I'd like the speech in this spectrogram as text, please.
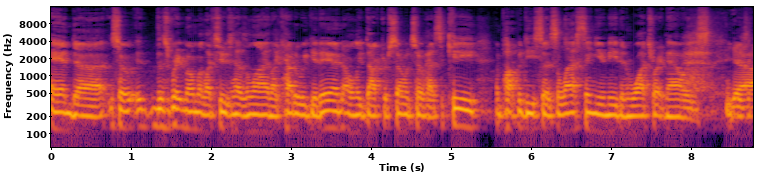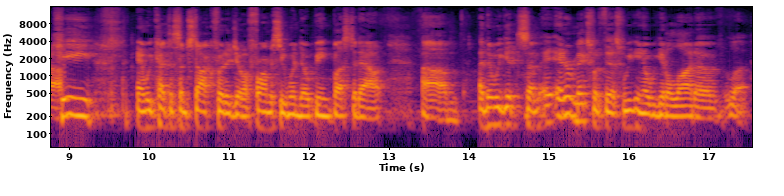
And uh, so it, this great moment, like Susan has a line, like, "How do we get in?" Only Doctor So and So has the key. And Papa D says, "The last thing you need in Watts right now is is a key." And we cut to some stock footage of a pharmacy window being busted out. Um, and then we get some intermixed with this. We you know we get a lot of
